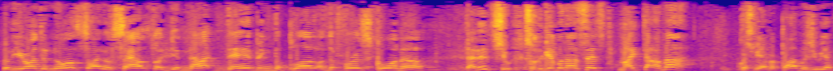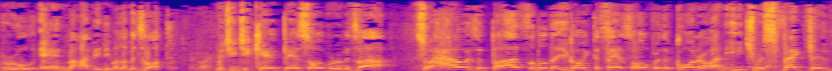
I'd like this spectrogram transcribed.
whether you're on the north side or south side, you're not dabbing the blood on the first corner that hits you. So the Gemara says, "My tama." Of course, we have a problem. We have a rule in ma'avidim ala mitzvot, which means you can't pass over a mitzvah. So how is it possible that you're going to pass over the corner on each respective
